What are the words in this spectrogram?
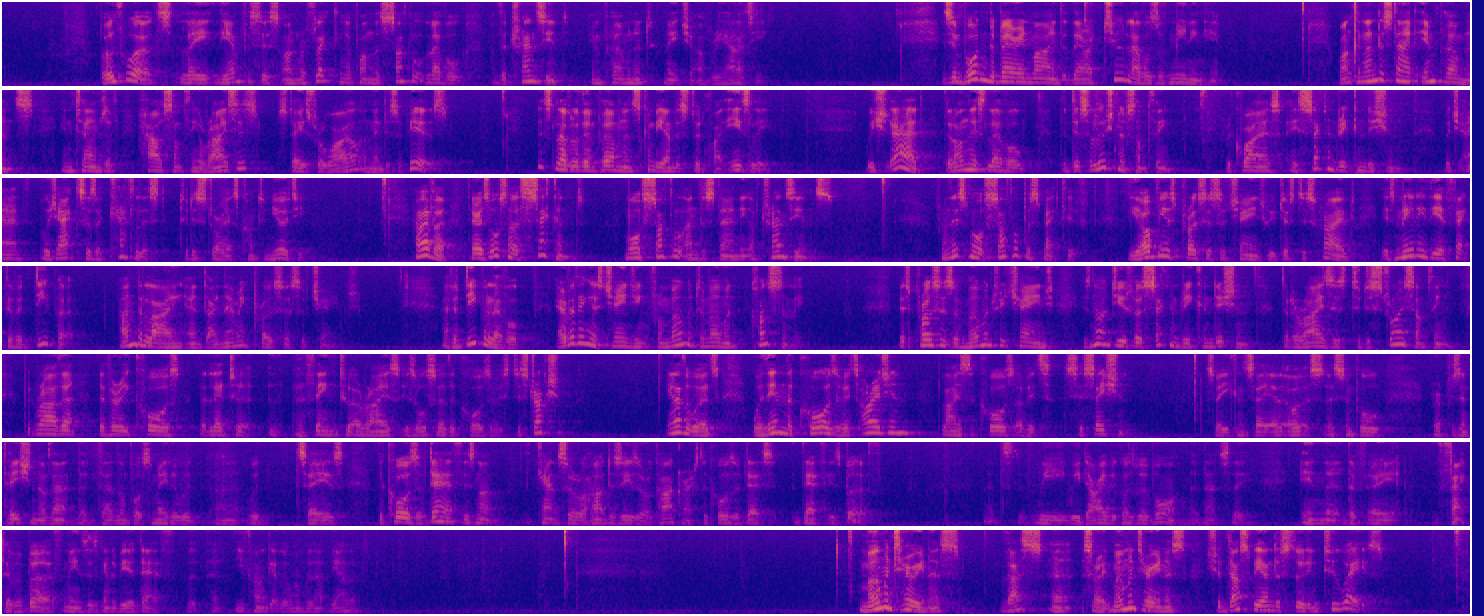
Both works lay the emphasis on reflecting upon the subtle level of the transient, impermanent nature of reality. It's important to bear in mind that there are two levels of meaning here. One can understand impermanence in terms of how something arises, stays for a while, and then disappears. This level of impermanence can be understood quite easily we should add that on this level, the dissolution of something requires a secondary condition which, add, which acts as a catalyst to destroy its continuity. However, there is also a second, more subtle understanding of transience. From this more subtle perspective, the obvious process of change we've just described is merely the effect of a deeper, underlying, and dynamic process of change. At a deeper level, everything is changing from moment to moment constantly. This process of momentary change is not due to a secondary condition that arises to destroy something, but rather the very cause that led to a thing to arise is also the cause of its destruction. In other words, within the cause of its origin lies the cause of its cessation. So you can say a, a, a simple representation of that that uh, Luang Por Sumedho would uh, would say is the cause of death is not cancer or heart disease or a car crash. The cause of death death is birth. That's we we die because we're born. That, that's the in the the very fact of a birth means there's going to be a death. That uh, you can't get the one without the other. Momentariness, thus, uh, sorry, momentariness should thus be understood in two ways.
